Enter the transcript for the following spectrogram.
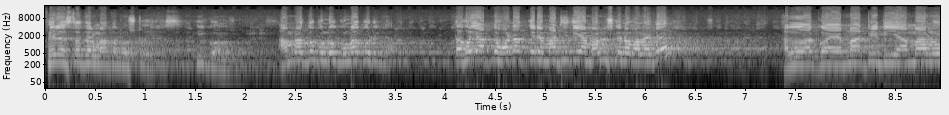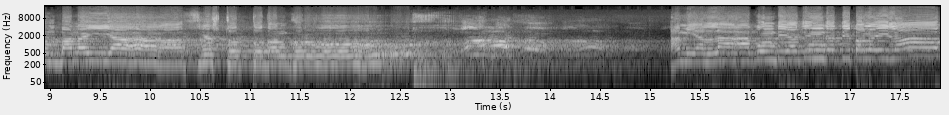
ফেরেস্তাদের মাথা নষ্ট হয়ে গেছে। কি গণ আমরা তো কোনো গুণা করি না। তাহলে আপনি হঠাৎ করে মাটি দিয়া মানুষ কেন বানাইবেন? আল্লাহ কয়ে, মাটি দিয়া মানুষ বানাইয়া শ্রেষ্ঠত্ব দান করব। আমি আল্লাহ আগুন দিয়া জিন্দাতি বানাইলাম।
